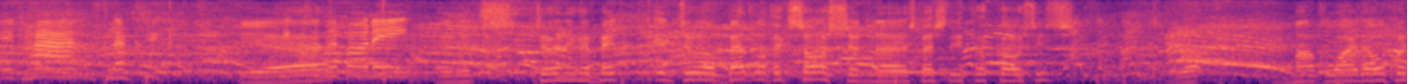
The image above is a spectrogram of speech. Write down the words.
Good hands, left hook to the yeah, body. Turning a bit into a battle of exhaustion, uh, especially for Cosic. Mouth wide open.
